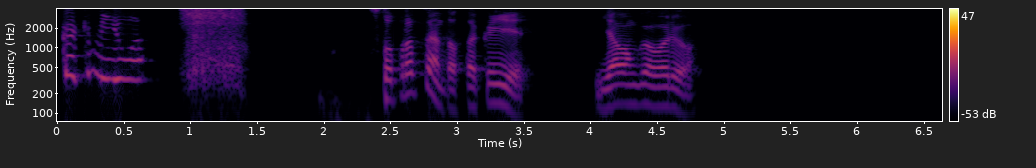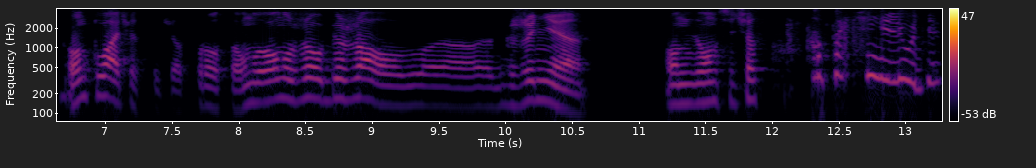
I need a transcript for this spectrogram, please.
как мило. Сто процентов так и есть, я вам говорю. Он плачет сейчас просто, он, он уже убежал э, к жене, он, он сейчас, там такие люди.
